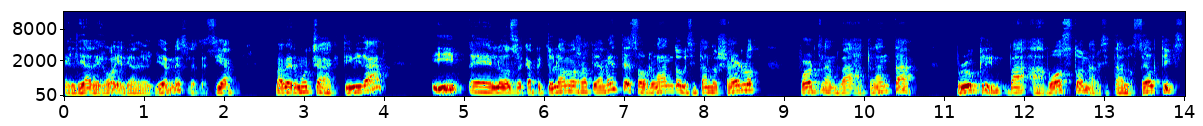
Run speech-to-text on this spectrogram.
el día de hoy, el día de hoy viernes. Les decía, va a haber mucha actividad y eh, los recapitulamos rápidamente. Es Orlando visitando Charlotte, Portland va a Atlanta, Brooklyn va a Boston a visitar a los Celtics,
